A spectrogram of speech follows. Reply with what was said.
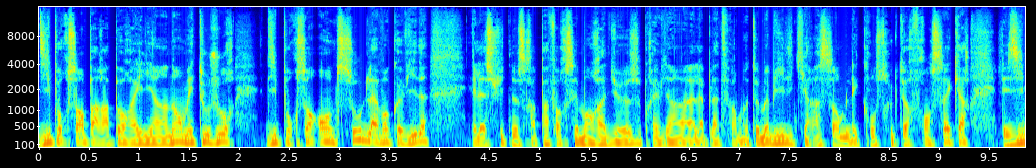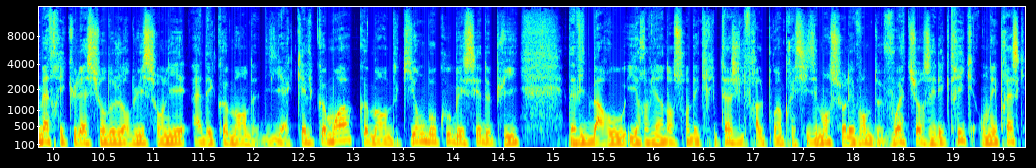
10% par rapport à il y a un an, mais toujours 10% en dessous de l'avant Covid. Et la suite ne sera pas forcément radieuse, prévient la plateforme automobile qui rassemble les constructeurs français, car les immatriculations d'aujourd'hui sont liées à des commandes d'il y a quelques mois, commandes qui ont beaucoup baissé depuis. David Barou y revient dans son décryptage. Il fera le point précisément sur les ventes de voitures électriques. On est presque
